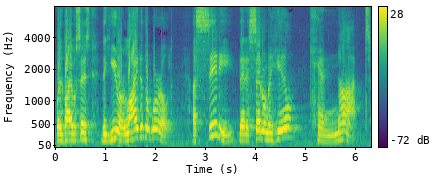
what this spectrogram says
where the Bible says that you are light of the world. A city that is set on a hill cannot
